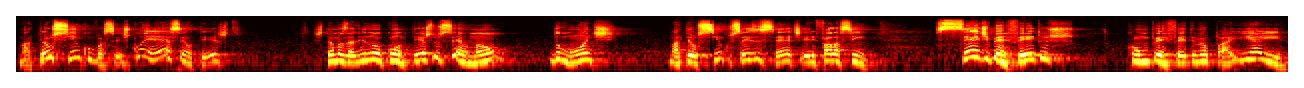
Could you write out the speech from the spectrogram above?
Mateus 5, vocês conhecem o texto. Estamos ali no contexto do sermão do monte. Mateus 5, 6 e 7. Ele fala assim: sede perfeitos, como perfeito é meu Pai. E aí?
